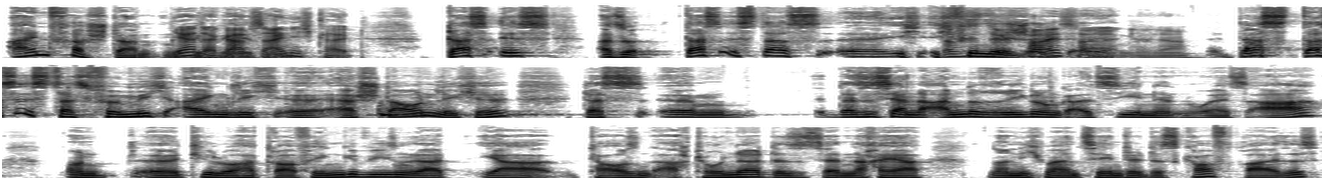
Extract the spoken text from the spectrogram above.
einverstanden. Ja, gewesen. da gab es Einigkeit. Das ist, also das ist das, äh, ich, ich Das finde, Scheiße äh, eigentlich, ja. das, das ist das für mich eigentlich äh, Erstaunliche, dass ähm, das ist ja eine andere Regelung als die in den USA. Und äh, Thilo hat darauf hingewiesen, gesagt, ja, 1800, das ist ja nachher noch nicht mal ein Zehntel des Kaufpreises.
